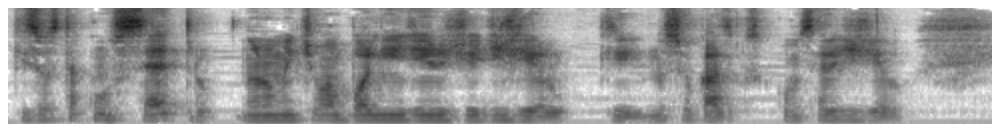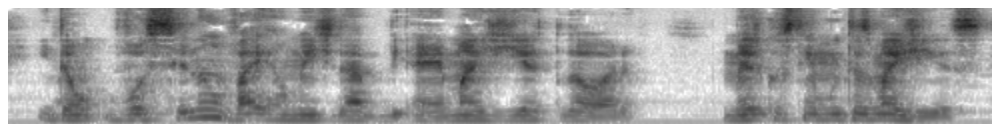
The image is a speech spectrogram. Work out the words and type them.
que se você está com cetro, normalmente é uma bolinha de energia de gelo, que no seu caso, como era de gelo. Então você não vai realmente dar é, magia toda hora. Mesmo que você tenha muitas magias.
